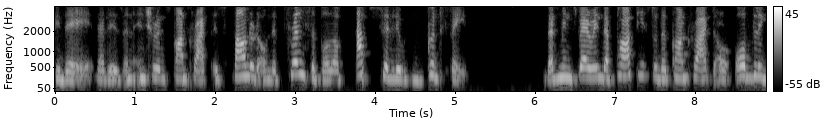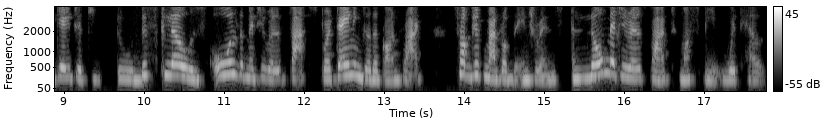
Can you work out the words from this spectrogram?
fidei, that is an insurance contract is founded on the principle of absolute good faith. That means wherein the parties to the contract are obligated to, to disclose all the material facts pertaining to the contract, subject matter of the insurance, and no material fact must be withheld.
